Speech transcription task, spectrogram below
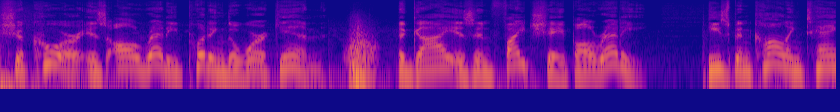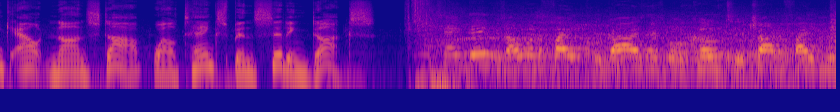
Shakur is already putting the work in. The guy is in fight shape already. He's been calling Tank out non-stop while Tank's been sitting ducks. Tank Davis, I want to fight the guys that's going to come to try to fight me,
